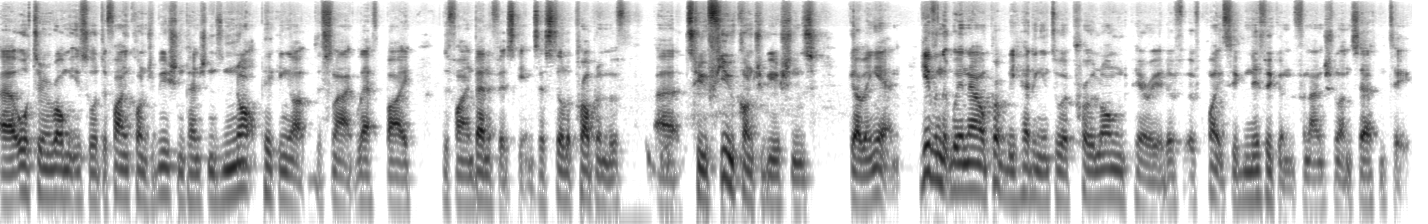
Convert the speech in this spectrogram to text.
uh, auto enrollment, you saw defined contribution pensions not picking up the slack left by defined benefit schemes. There's still a problem of uh, too few contributions going in. Given that we're now probably heading into a prolonged period of, of quite significant financial uncertainty,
